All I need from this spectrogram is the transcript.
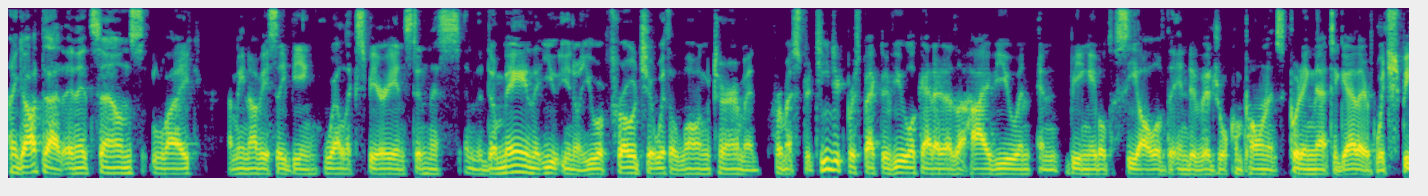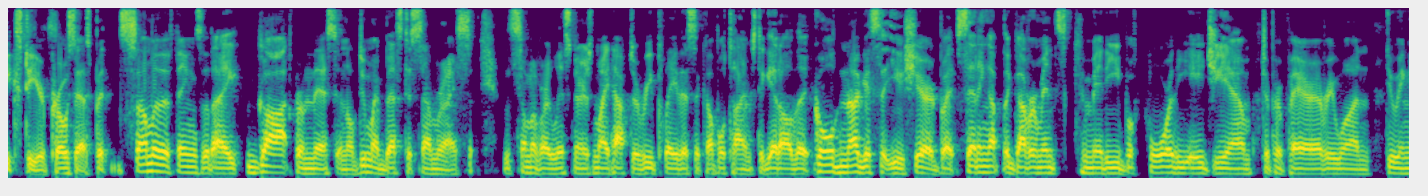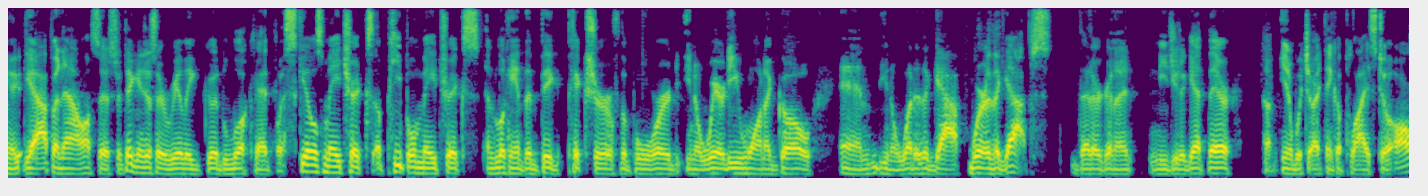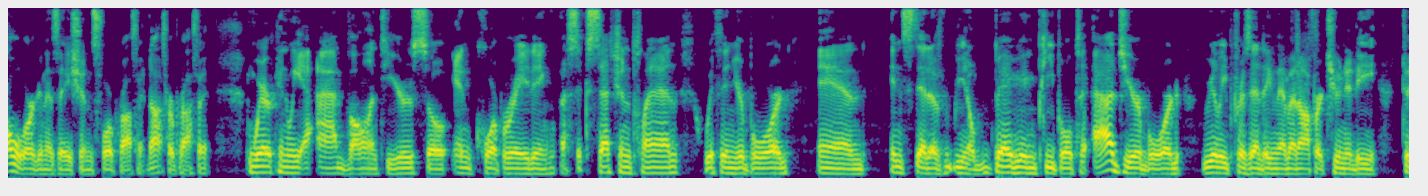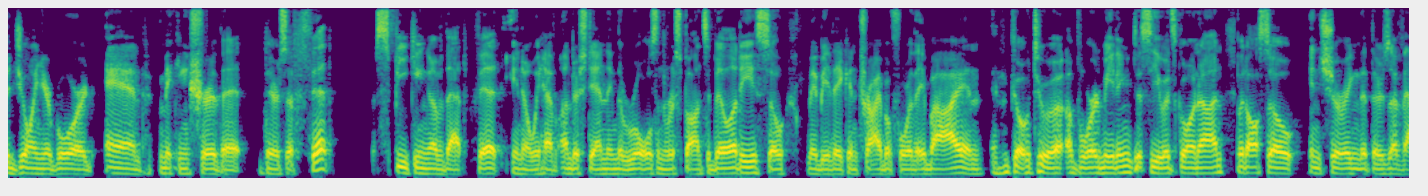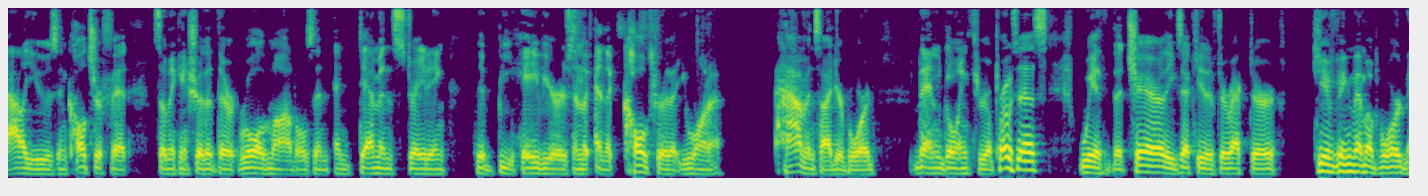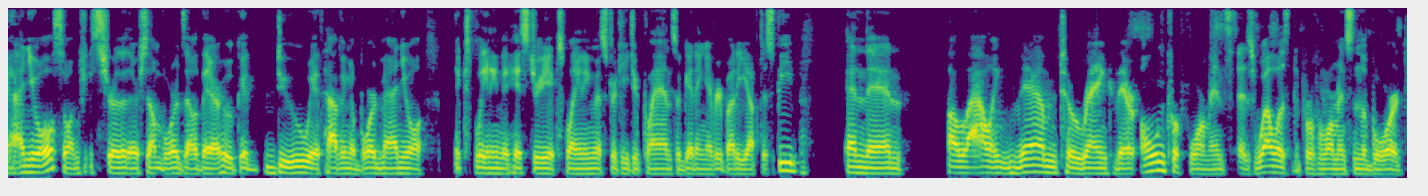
I got that, and it sounds like I mean, obviously being well experienced in this, in the domain that you, you know, you approach it with a long term and from a strategic perspective, you look at it as a high view and, and being able to see all of the individual components, putting that together, which speaks to your process. But some of the things that I got from this, and I'll do my best to summarize, some of our listeners might have to replay this a couple times to get all the gold nuggets that you shared, but setting up the governance committee before the AGM to prepare everyone, doing a gap analysis or taking just a really good look at a skills matrix, a people matrix and looking at the big picture of the board, you know, where do you want to go? And, you know, what is a gap? Where are the gaps that are going to need you to get there? Um, you know, which I think applies to all organizations for profit, not for profit. Where can we add volunteers? So incorporating a succession plan within your board and instead of, you know, begging people to add to your board, really presenting them an opportunity to join your board and making sure that there's a fit speaking of that fit, you know, we have understanding the roles and responsibilities. So maybe they can try before they buy and, and go to a, a, board meeting to see what's going on, but also ensuring that there's a values and culture fit. So making sure that they're role models and, and demonstrating the behaviors and the, and the culture that you want to have inside your board. Then going through a process with the chair, the executive director, giving them a board manual. So I'm sure that there's some boards out there who could do with having a board manual explaining the history, explaining the strategic plan. So getting everybody up to speed and then allowing them to rank their own performance as well as the performance in the board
